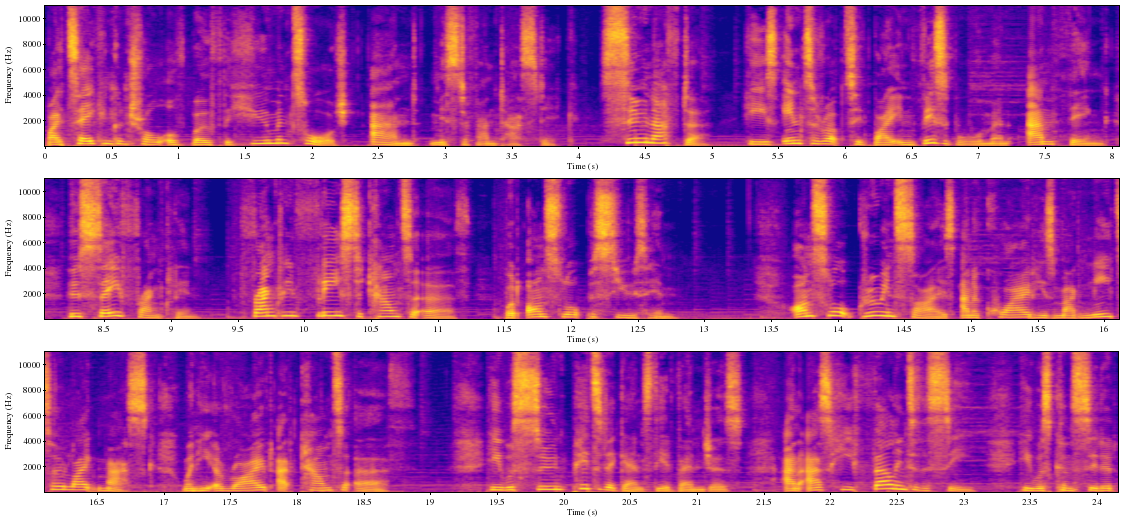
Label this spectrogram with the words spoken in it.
by taking control of both the Human Torch and Mr. Fantastic. Soon after, he is interrupted by Invisible Woman and Thing, who save Franklin. Franklin flees to Counter Earth, but Onslaught pursues him. Onslaught grew in size and acquired his Magneto like mask when he arrived at Counter Earth. He was soon pitted against the Avengers, and as he fell into the sea, he was considered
